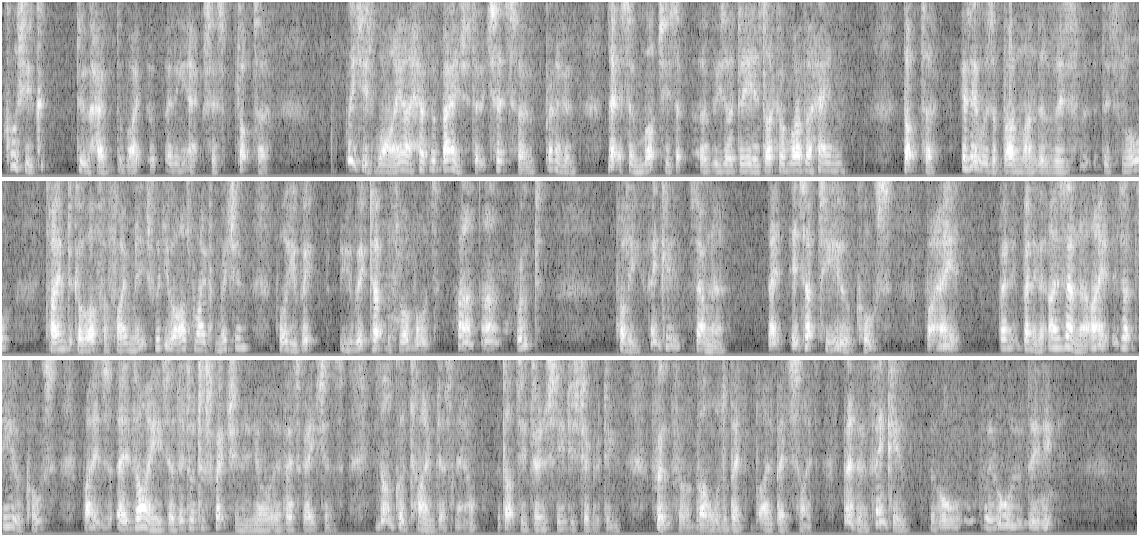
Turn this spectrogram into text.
of course you do have the right of any access, Doctor. Which is why I have the badge that says so. Brannigan, lets watches watch his ideas like a rubber hand. Doctor, if there was a bum under this, this floor, time to go off for five minutes, would you ask my permission before you ripped, you ripped up the floorboards? Huh? Huh? Fruit? Polly, thank you, Examiner. It's up to you, of course. But I, Benedict, I examiner, I, it's up to you, of course, but I advise a little discretion in your investigations. It's not a good time just now. The doctor generously distributing fruit from a bowl the bed, by the bedside. Benedict, thank you. With all, with all the,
